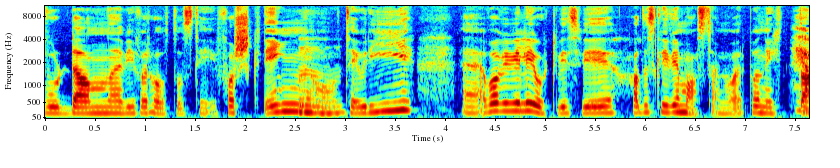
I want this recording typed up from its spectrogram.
hvordan vi forholdt oss til forskning Mm. og teori. Eh, hva vi ville gjort hvis vi hadde skrevet masteren vår på nytt. Da.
